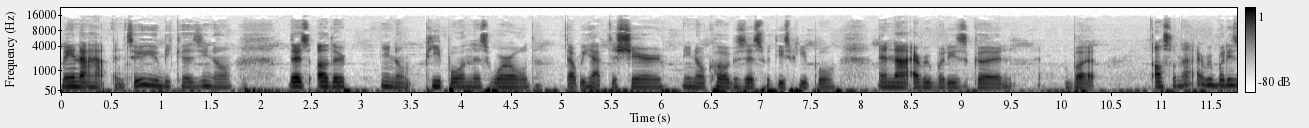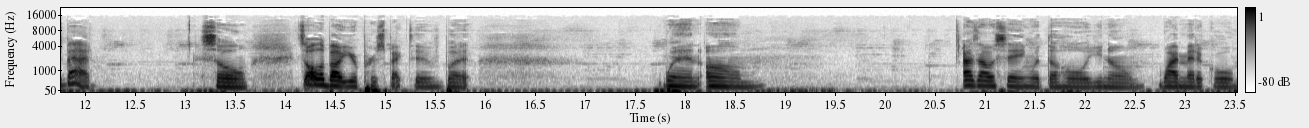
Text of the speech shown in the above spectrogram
may not happen to you because, you know, there's other, you know, people in this world that we have to share, you know, coexist with these people. And not everybody's good, but also not everybody's bad. So, it's all about your perspective, but when um as I was saying with the whole, you know, why medical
